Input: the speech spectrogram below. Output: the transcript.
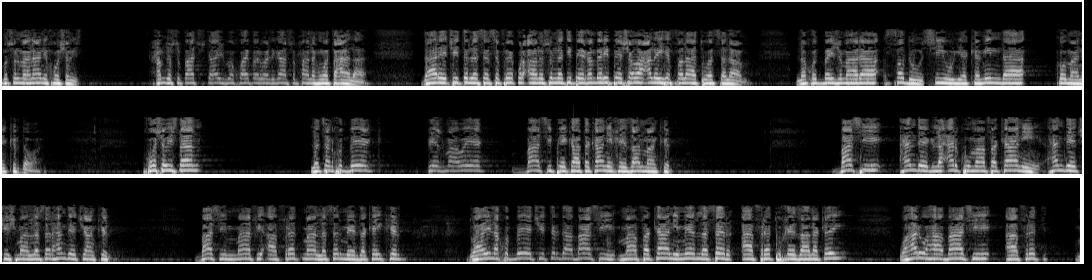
مسلمانانی خۆشەویست. حەمد و سوپاس شتایش بۆ خی پەروەردگار سبحانه وتعالى دارێکی تر لەسەر سفرەی قورآن و سنەتی پێغەمبەری پێشەوە عليه الصلاة والسلام و سی و یەکەمیندا کۆمانی کردەوە. خۆشەویستان لە چەند خودبەیەک پێشماوەیەک باسی پێکاتەکانی خێزانمان کرد. باسی هەندێک لە ئەرک و مافەکانی هەندێکیشمان لەسەر هەندێکیان کرد. باسی مافی ئافرەتمان لەسەر مێردەکەی کرد. دوایی لە خوتبەیەکی تردا باسی مافەکانی مێر لەسەر ئافرەت و خێزانەکەی و هەروها باسی ئافرەت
